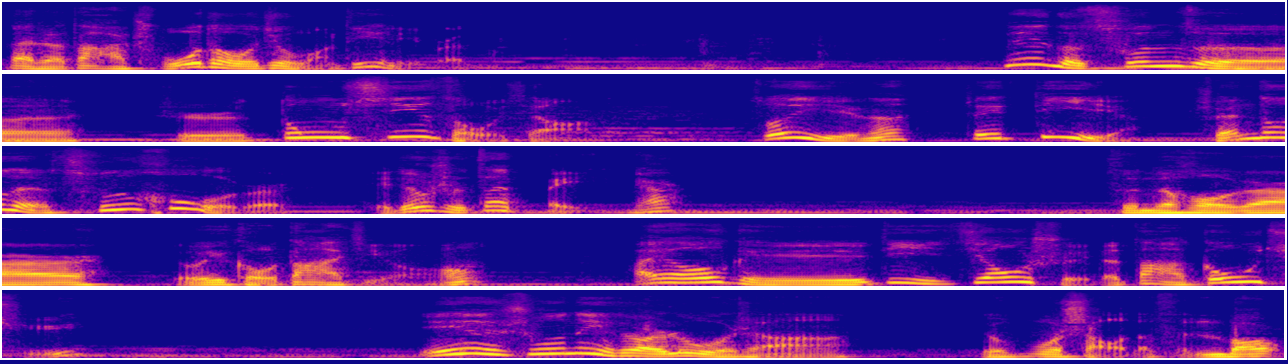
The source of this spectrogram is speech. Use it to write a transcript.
带着大锄头就往地里边走。那个村子是东西走向的，所以呢，这地呀全都在村后边，也就是在北面。村子后边有一口大井，还有给地浇水的大沟渠。爷爷说那段路上有不少的坟包，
